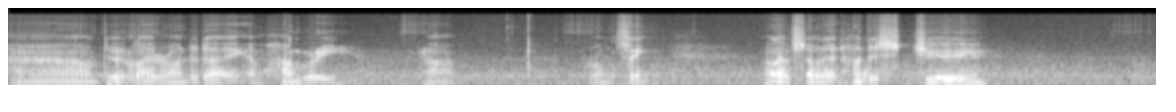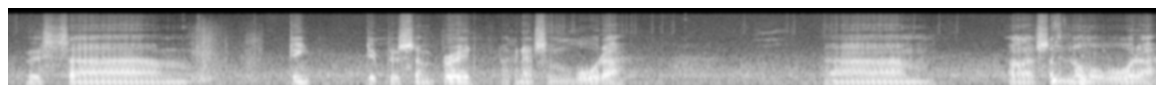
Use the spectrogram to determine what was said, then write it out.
Uh, I'll do it later on today. I'm hungry. Oh, wrong thing. I'll have some of that hunter stew with um, dink dipped with some bread. I can have some water. Um, I'll have some normal water.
